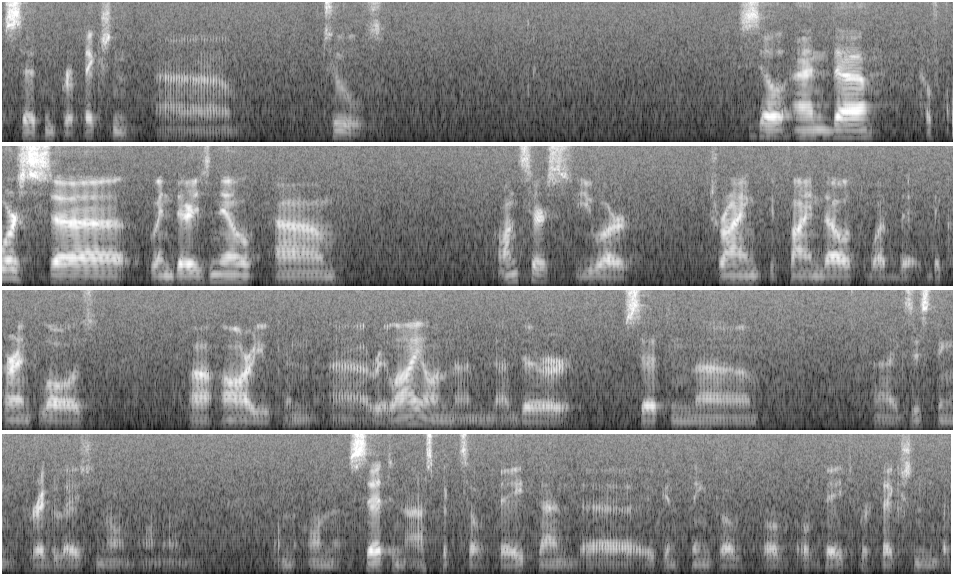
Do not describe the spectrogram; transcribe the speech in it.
certain protection uh, tools so, and uh, of course, uh, when there is no um, answers, you are trying to find out what the, the current laws uh, are you can uh, rely on, and uh, there are certain uh, existing regulation on, on, on, on, certain aspects of data, and you can think of, of, of, data protection, but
